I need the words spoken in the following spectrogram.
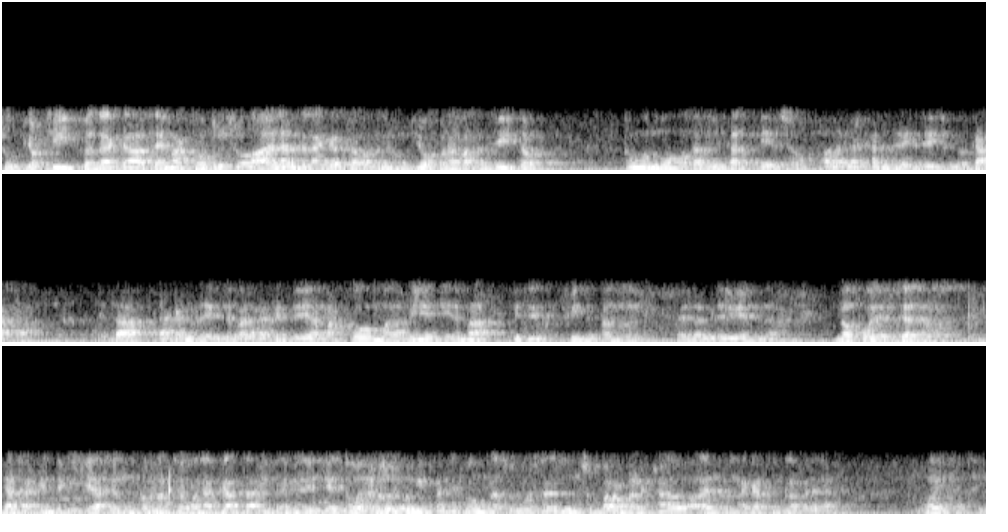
su kiosquito en la casa, además construyó adelante de la casa para tener un kiosco, un almacencito. ¿Cómo no vamos a habilitar eso? Ahora, la casa tiene que seguir siendo casa. Está, la casa tiene que ser para que la gente viva más cómoda, bien y demás. Ese es el fin de plan de vivienda. No puede ser que haya gente que quiera hacer un comercio con la casa y termine diciendo, bueno, no vivo en mi casa y pongo una sucursal de un supermercado adentro de una casa en plan federal. No es así.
